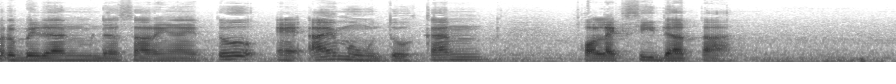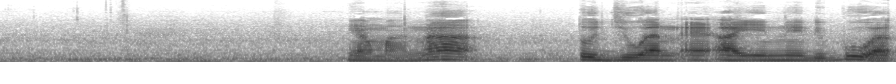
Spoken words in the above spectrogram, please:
perbedaan mendasarnya itu AI membutuhkan koleksi data. Yang mana tujuan AI ini dibuat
